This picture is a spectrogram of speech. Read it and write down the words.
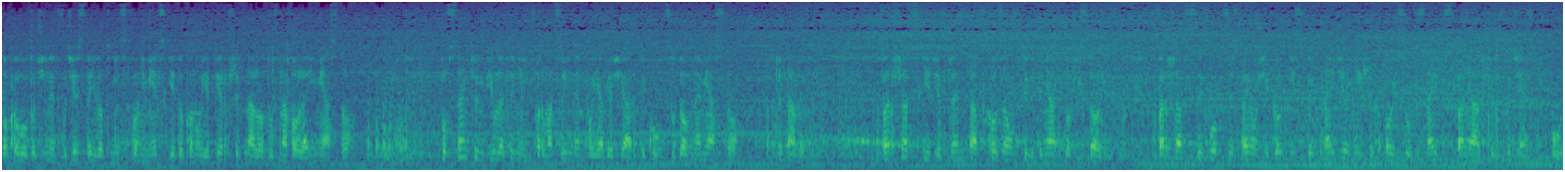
Około godziny 20 lotnictwo niemieckie dokonuje pierwszych nalotów na wolę i miasto. W powstańczym biuletynie informacyjnym pojawia się artykuł Cudowne miasto. Czytamy. Warszawskie dziewczęta wchodzą w tych dniach do historii. Warszawscy chłopcy stają się godni swych najdzielniejszych ojców z najwspanialszych zwycięskich pól.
